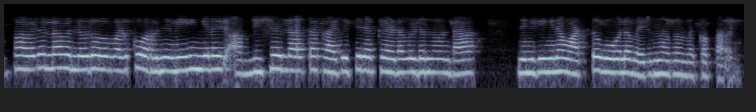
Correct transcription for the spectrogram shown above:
അപ്പൊ അവരെല്ലാം എന്നോട് വഴക്ക് പറഞ്ഞു നീ ഇങ്ങനെ ആവശ്യമില്ലാത്ത കാര്യത്തിനൊക്കെ ഇടപെടുന്നോണ്ടാ നിനക്കിങ്ങനെ വട്ട് പോലെ വരുന്നതെന്നൊക്കെ പറഞ്ഞു.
